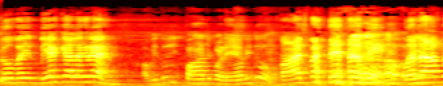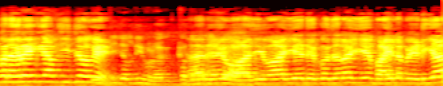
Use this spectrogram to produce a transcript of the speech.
तो भाई भैया क्या लग रहा है? अभी तो पाँच पड़े हैं अभी तो। पाँच पढ़ने हैं? मतलब आपको लग रहा है कि आप जीत जाओगे जल्दी थोड़ा अरे। वाह जी वाह ये देखो जरा ये भाई लपेट गया।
